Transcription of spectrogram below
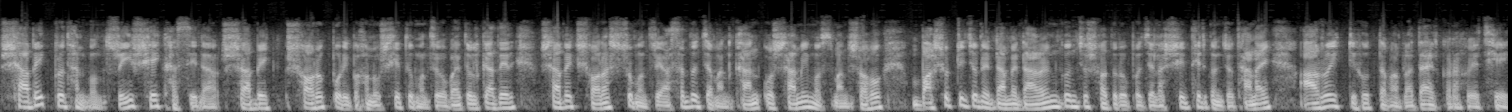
সাবেক প্রধানমন্ত্রী শেখ হাসিনা, সাবেক সড়ক পরিবহন ও সেতুমন্ত্রী ওবায়দুল কাদের, সাবেক স্বরাষ্ট্রমন্ত্রী আসাদুজ্জামান খান ও শামীম ওসমান সহ বাষট্টি জনের নামে নারায়ণগঞ্জ সদর উপজেলার সিদ্ধিরগঞ্জ থানায় আরও একটি হত্যা মামলা দায়ের করা হয়েছে।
